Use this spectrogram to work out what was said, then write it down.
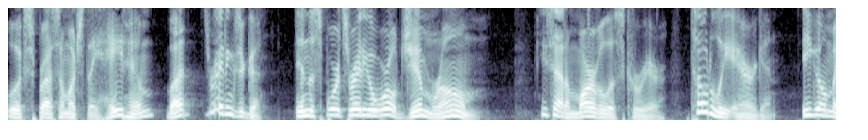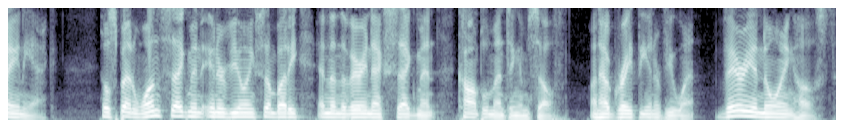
will express how much they hate him, but his ratings are good. In the sports radio world, Jim Rome. He's had a marvelous career. Totally arrogant, egomaniac. He'll spend one segment interviewing somebody and then the very next segment complimenting himself on how great the interview went. Very annoying host.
